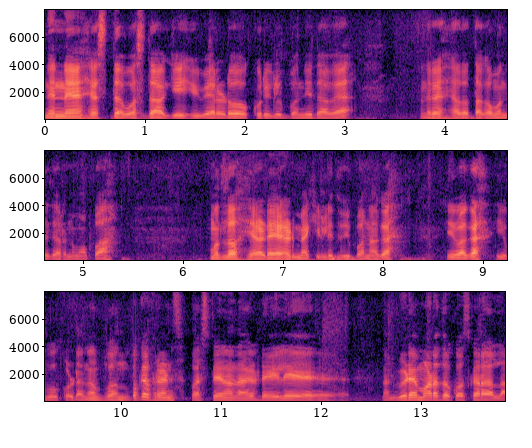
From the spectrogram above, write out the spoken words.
ನಿನ್ನೆ ಎಸ್ದ ಹೊಸ್ದಾಗಿ ಇವೆರಡು ಕುರಿಗಳು ಬಂದಿದ್ದಾವೆ. ಅಂದರೆ ಯಾವುದೋ ತಗೊಬಂದಿದ್ದಾರೆ ನಮ್ಮಪ್ಪ. ಮೊದಲು ಎರಡೇ ಎರಡು ಮ್ಯಾಕಿಗಳಿದ್ವಿ ಬನ್ನಾಗ ಇವಾಗ ಇವು ಕೂಡ ಬಂದು ಓಕೆ ಫ್ರೆಂಡ್ಸ್ ಫಸ್ಟ್ ಏನಾದಾಗ ಡೈಲಿ ನಾನು ವೀಡಿಯೋ ಮಾಡೋದಕ್ಕೋಸ್ಕರ ಅಲ್ಲ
